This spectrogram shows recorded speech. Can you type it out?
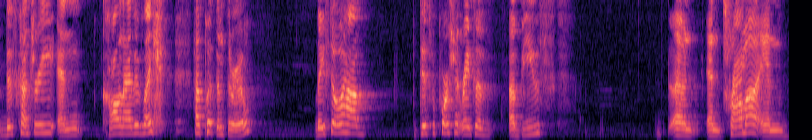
this country and colonizers like have put them through. They still have disproportionate rates of abuse and, and trauma and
